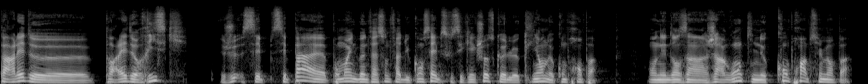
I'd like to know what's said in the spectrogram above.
parler de parler de risque, je, c'est, c'est pas euh, pour moi une bonne façon de faire du conseil parce que c'est quelque chose que le client ne comprend pas. On est dans un jargon qu'il ne comprend absolument pas.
